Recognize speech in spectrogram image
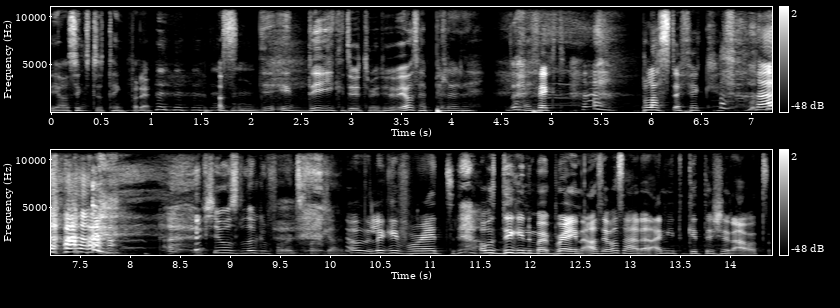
jag har suttit och tänkt på det. Alltså, det, det gick ut ur mitt huvud. Jag var såhär, pillar effekt, plasteffekt. she was looking for it stackarn. I was looking for it. I was digging in my brain. Alltså jag var såhär, I need to get this shit out.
